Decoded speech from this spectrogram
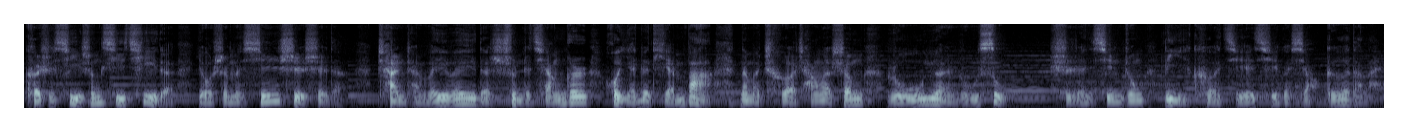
可是细声细气的，有什么心事似的。颤颤巍巍的顺着墙根儿或沿着田坝，那么扯长了声，如怨如诉，使人心中立刻结起个小疙瘩来。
